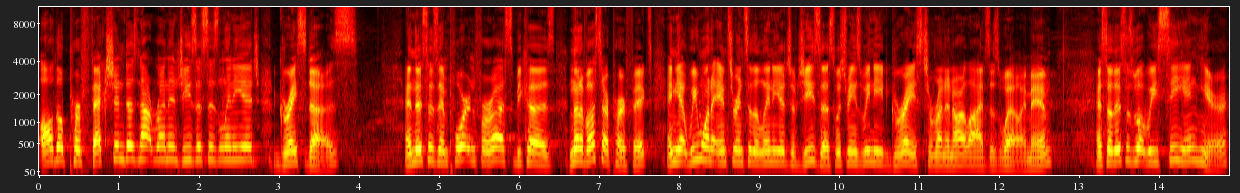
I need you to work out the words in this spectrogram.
although perfection does not run in Jesus' lineage, grace does. And this is important for us because none of us are perfect, and yet we want to enter into the lineage of Jesus, which means we need grace to run in our lives as well. Amen? And so this is what we see in here.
